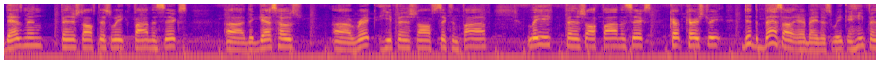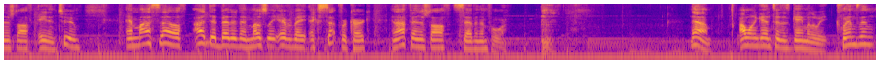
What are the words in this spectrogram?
Desmond finished off this week five and six. Uh, the guest host uh, Rick he finished off six and five. Lee finished off five and six. Kirk Herbstreit did the best out of everybody this week, and he finished off eight and two. And myself, I did better than mostly everybody except for Kirk, and I finished off seven and four. now, I want to get into this game of the week: Clemson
